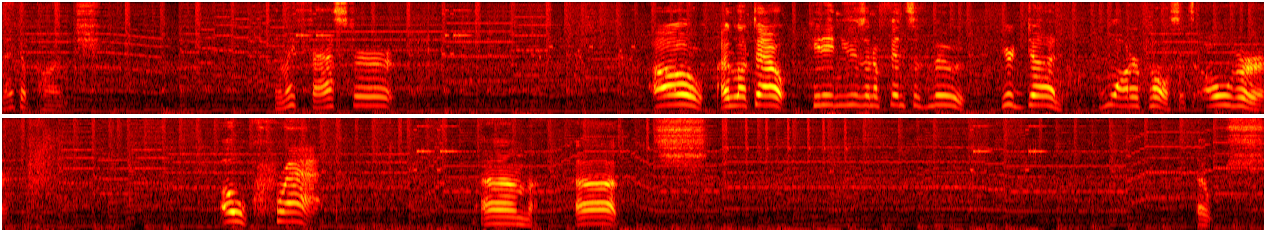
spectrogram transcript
Mega Punch. Am I faster? Oh, I lucked out. He didn't use an offensive move. You're done. Water Pulse, it's over. Oh, crap. Um, uh... Oh, sh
